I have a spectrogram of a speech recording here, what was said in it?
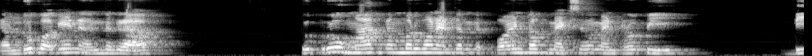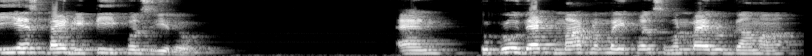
Now look again on the graph. To prove Mach number 1 at the point of maximum entropy, ds by dt equals 0. And to prove that Mach number equals 1 by root gamma,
